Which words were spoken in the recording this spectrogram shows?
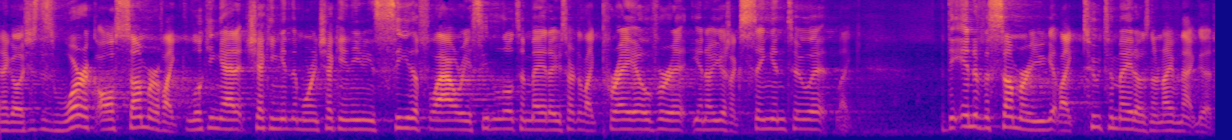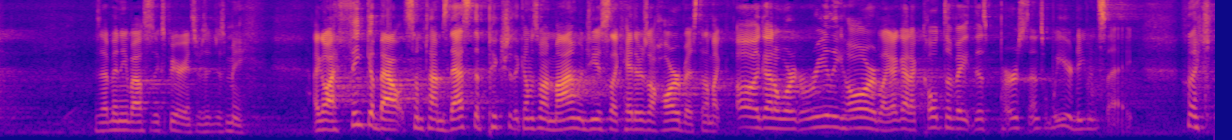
And I go, it's just this work all summer of like looking at it, checking it in the morning, checking it in the evening, see the flower, you see the little tomato, you start to like pray over it, you know, you guys like sing into it. Like at the end of the summer, you get like two tomatoes and they're not even that good. Has that been anybody else's experience or is it just me? I go, I think about sometimes that's the picture that comes to my mind when Jesus is like, hey, there's a harvest. And I'm like, oh, I got to work really hard. Like, I got to cultivate this person. That's weird to even say. Like, it's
